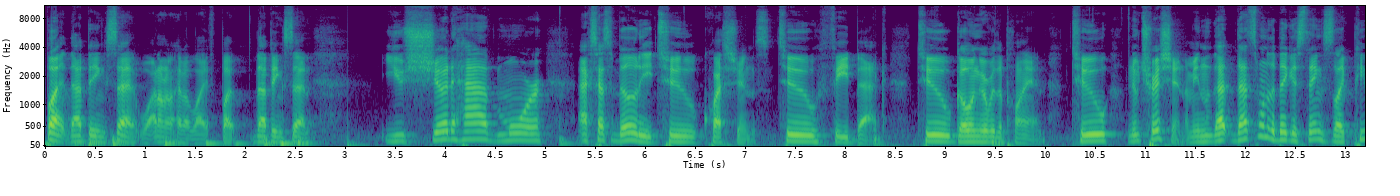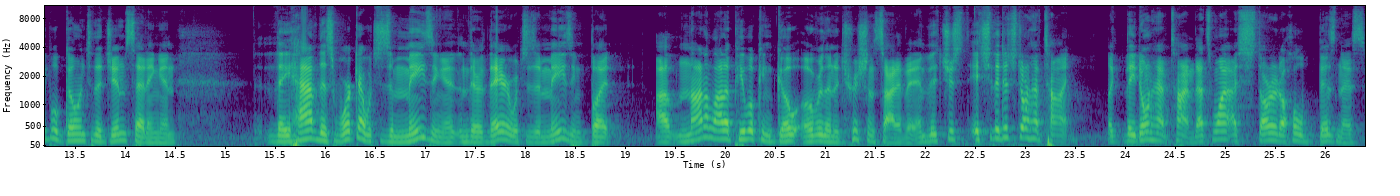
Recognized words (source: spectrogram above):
But that being said, well, I don't know how to life, but that being said, you should have more accessibility to questions, to feedback, to going over the plan, to nutrition. I mean, that that's one of the biggest things. Like people go into the gym setting and they have this workout, which is amazing, and they're there, which is amazing, but uh, not a lot of people can go over the nutrition side of it, and it's just it's, they just don't have time. Like they don't have time. That's why I started a whole business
